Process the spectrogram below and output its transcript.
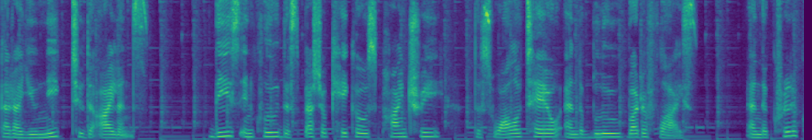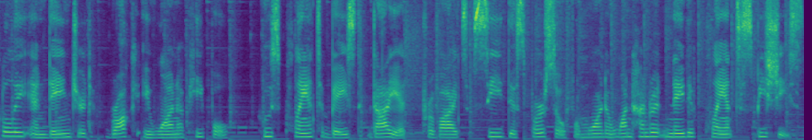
that are unique to the islands. These include the special Caicos pine tree, the swallowtail, and the blue butterflies, and the critically endangered rock iguana people, whose plant based diet provides seed dispersal for more than 100 native plant species.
